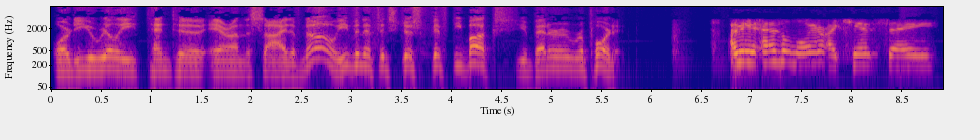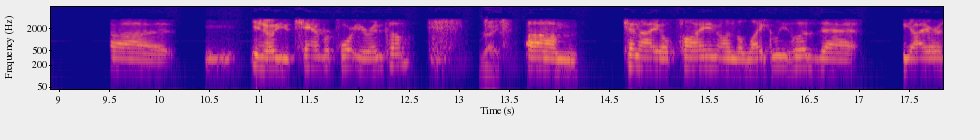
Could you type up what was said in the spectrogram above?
Or do you really tend to err on the side of no, even if it's just 50 bucks, you better report it? I mean, as a lawyer, I can't say, uh, you know, you can't report your income. Right. Um, can I opine on the likelihood that the IRS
